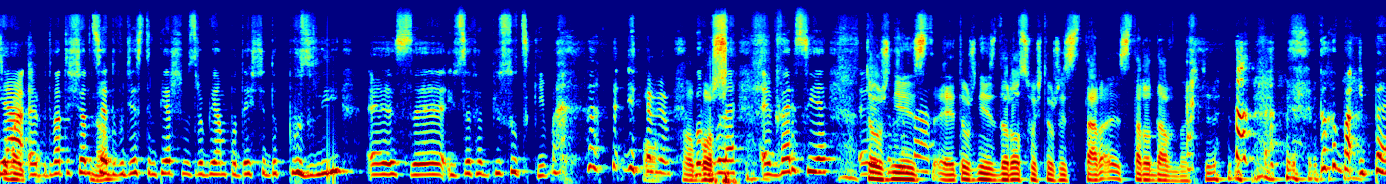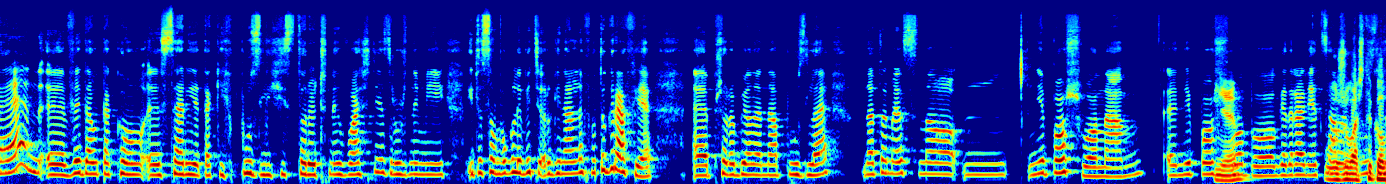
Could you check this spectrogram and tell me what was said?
Słuchajcie, ja w 2021 no. zrobiłam podejście do puzli e, z Józefem Piłsudskim. nie o, wiem, o bo Boże. w ogóle e, wersję... E, to już, to nie chyba... jest, to już nie jest dorosłość, to już jest star starodawność. to chyba IPN wydał taką serię takich puzli historycznych właśnie z różnymi... I to są w ogóle, wiecie, oryginalne fotografie przerobione na puzzle. Natomiast no, mm, nie poszło nam E, nie poszło, nie. bo generalnie całe ułożyłaś tylko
